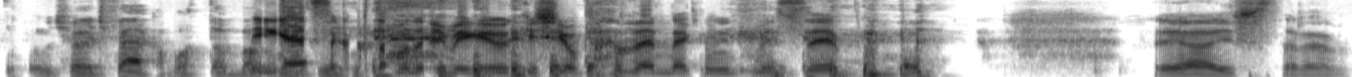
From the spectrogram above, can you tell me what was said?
Úgyhogy felkapottabbak. Igen, ezt akartam mondani, hogy még ők is jobban mennek, mint mi szép. Ja, Istenem.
